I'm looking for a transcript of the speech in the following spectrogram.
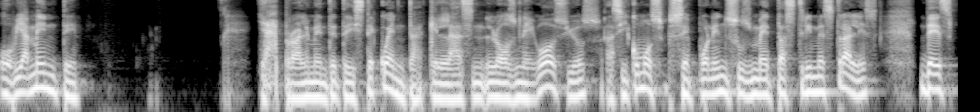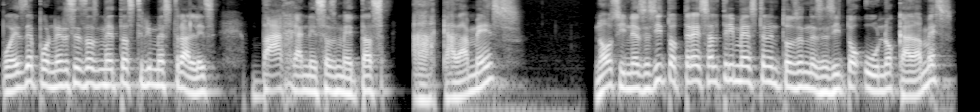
Obviamente, ya probablemente te diste cuenta que las, los negocios, así como se ponen sus metas trimestrales, después de ponerse esas metas trimestrales, bajan esas metas a cada mes no, si necesito tres al trimestre, entonces necesito uno cada mes.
